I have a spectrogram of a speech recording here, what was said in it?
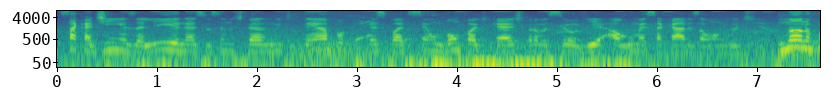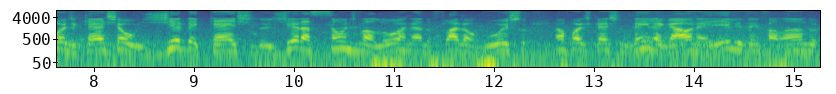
sacadinhas ali, né? Se você não tiver muito tempo, esse pode ser um bom podcast para você ouvir algumas sacadas ao longo do dia. Nono podcast é o GVCast do Geração de Valor, né? Do Flávio Augusto. É um podcast bem legal, né? Ele vem falando,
